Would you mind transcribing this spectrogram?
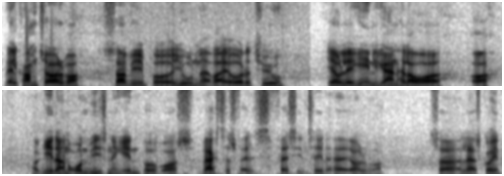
Velkommen til Aalborg. Så er vi på Julemærvej 28. Jeg vil egentlig gerne have lov at, at, og give dig en rundvisning ind på vores værkstedsfaciliteter her i Aalborg. Så lad os gå ind.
